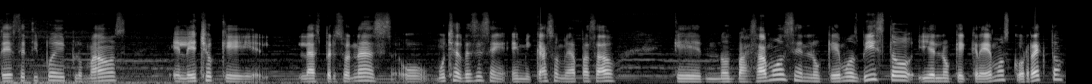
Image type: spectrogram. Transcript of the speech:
de este tipo de diplomados, el hecho que las personas, o muchas veces en mi caso me ha pasado, que nos basamos en lo que hemos visto y en lo que creemos correcto,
